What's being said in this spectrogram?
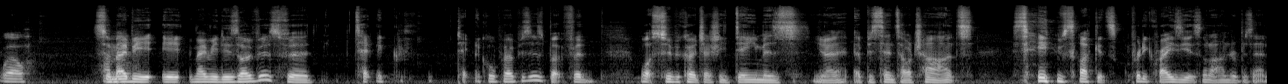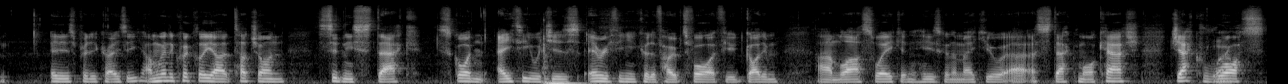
Well, So I mean- maybe it maybe it is overs for technical technical purposes, but for what Supercoach actually deem as you know a percentile chance, seems like it's pretty crazy. It's not 100. percent It is pretty crazy. I'm going to quickly uh, touch on Sydney Stack. Scored an 80, which is everything you could have hoped for if you'd got him um, last week, and he's going to make you a, a stack more cash. Jack Wow. Ross,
